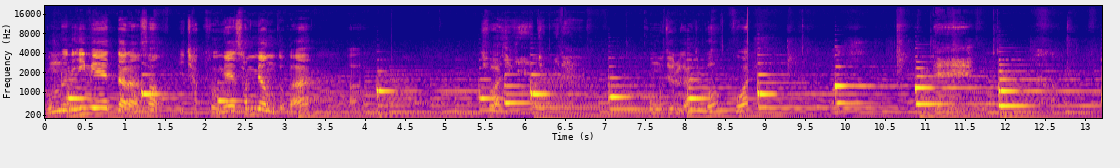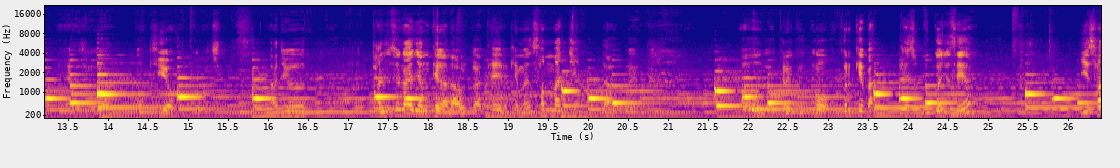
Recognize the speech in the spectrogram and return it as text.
묶는 힘에 따라서 이 작품의 선명도가 아, 좋아지게 됩니다. 고무줄을 가지고 꼬아. 단순한 형태가 나올 것 같아. 이렇게 하면 선만 쭉 나오고요. 어, 그래, 그, 어, 그렇게 막 계속 묶어주세요. 이 선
